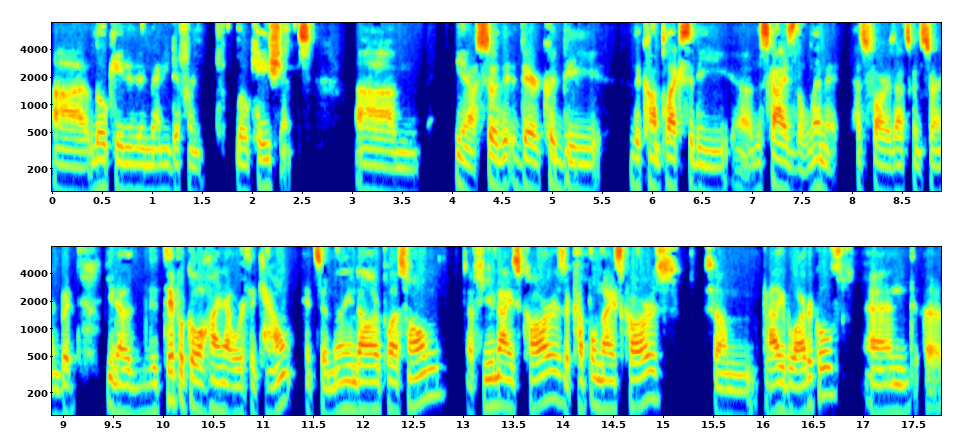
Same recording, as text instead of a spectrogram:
uh, located in many different locations. Um, you know, so th- there could be the complexity, uh, the sky's the limit as far as that's concerned. But you know, the typical high net worth account, it's a million dollar plus home, a few nice cars, a couple nice cars, some valuable articles, and uh,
